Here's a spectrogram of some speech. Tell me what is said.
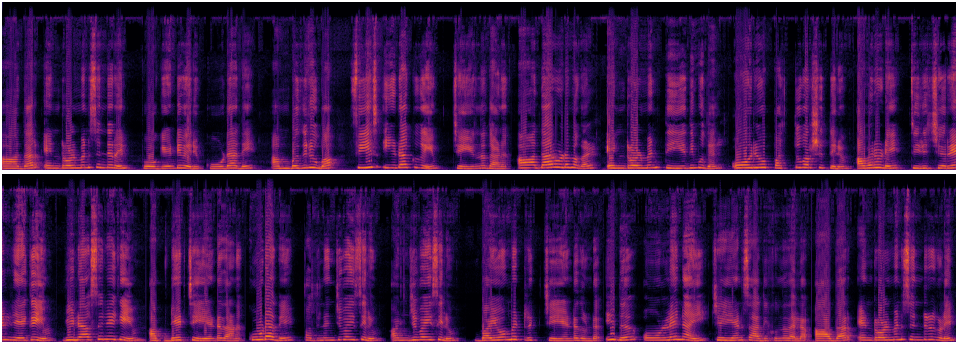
ആധാർ എൻറോൾമെന്റ് സെന്ററിൽ പോകേണ്ടി വരും. കൂടാതെ അമ്പത് രൂപ ഫീസ് ഈടാക്കുകയും ചെയ്യുന്നതാണ്. ആധാർ ഉടമകൾ എൻറോൾമെന്റ് തീയതി മുതൽ ഓരോ പത്തു വർഷത്തിലും അവരുടെ തിരിച്ചറിയൽ രേഖയും വിലാസരേഖയും അപ്ഡേറ്റ് ചെയ്യേണ്ടതാണ്. കൂടാതെ പതിനഞ്ച് വയസ്സിലും അഞ്ചു വയസ്സിലും ബയോമെട്രിക് ചെയ്യേണ്ടതുണ്ട്. ഇത് ഓൺലൈനായി ചെയ്യാൻ സാധിക്കുന്നതല്ല. ആധാർ എൻറോൾമെന്റ് സെന്ററുകളിൽ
